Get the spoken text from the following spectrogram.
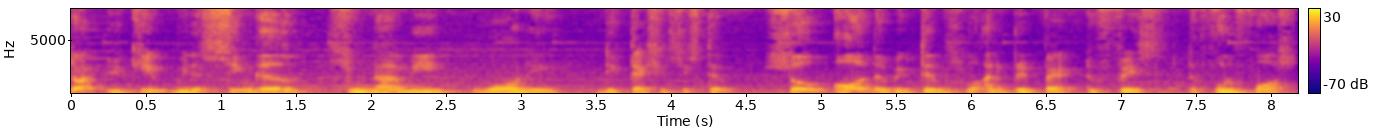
not equipped with a single tsunami warning detection system, so all the victims were unprepared to face the full force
